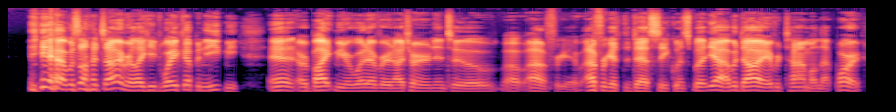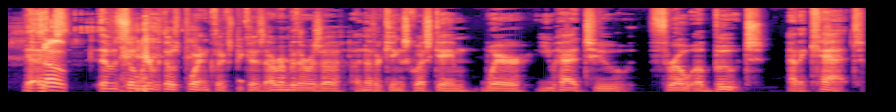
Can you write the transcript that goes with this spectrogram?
yeah, it was on a timer. Like he'd wake up and eat me, and or bite me or whatever, and I turned it into oh, I don't forget. I forget the death sequence, but yeah, I would die every time on that part. Yeah, so it was so weird with those point and clicks because I remember there was a another King's Quest game where you had to throw a boot at a cat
